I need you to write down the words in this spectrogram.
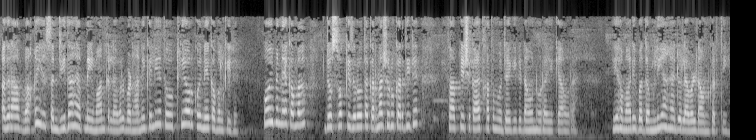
اگر آپ واقعی سنجیدہ ہیں اپنے ایمان کا لیول بڑھانے کے لیے تو اٹھیے اور کوئی نیک عمل کیجیے۔ کوئی بھی نیک عمل جو اس وقت کی ضرورت ہے کرنا شروع کر دیجیے۔ تو آپ کی شکایت ختم ہو جائے گی کہ ڈاؤن ہو رہا ہے، یہ کیا ہو رہا ہے؟ یہ ہماری بدعملیاں ہیں جو لیول ڈاؤن کرتی ہیں۔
